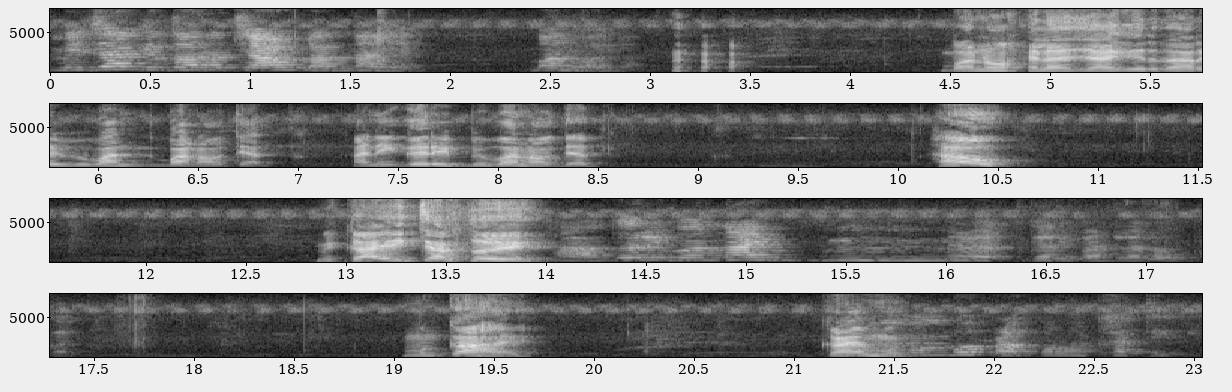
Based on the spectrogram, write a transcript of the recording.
मी जागीरदाराची अवलाद नाही बनवायला. बनवायला जागीरदार बी बांध बनवत्यात. आणि गरीब बी बनवत्यात. हाव? मी काय विचारतोय? हा गरीब नाही हम्म, मिळत गरिबांना लवकर. मग काय? काय मग? मग भोपळा करून खाते. ती.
